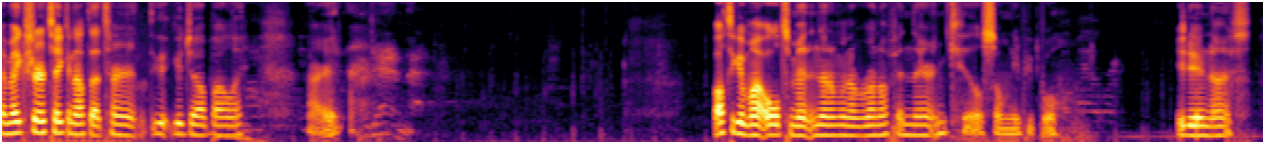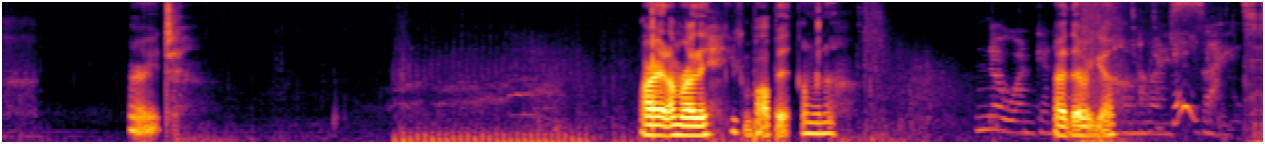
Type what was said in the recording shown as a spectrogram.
Yeah, make sure taking out that turret. Good job, Bale. Alright. About to get my ultimate, and then I'm gonna run up in there and kill so many people. You do nice. Alright. Alright, I'm ready. You can pop it. I'm gonna. No one can Alright, there we go. hide from my sight.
